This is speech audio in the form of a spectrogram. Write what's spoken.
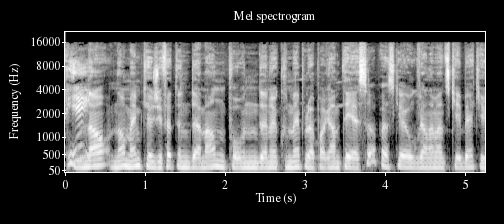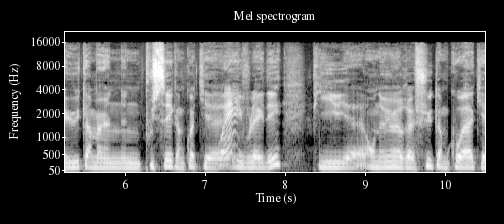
Rien. Non, non, même que j'ai fait une demande pour nous donner un coup de main pour le programme TSA parce qu'au gouvernement du Québec, il y a eu comme un- une poussée comme quoi qu'il Ouais. il voulait aider. Puis euh, on a eu un refus comme quoi qu'il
